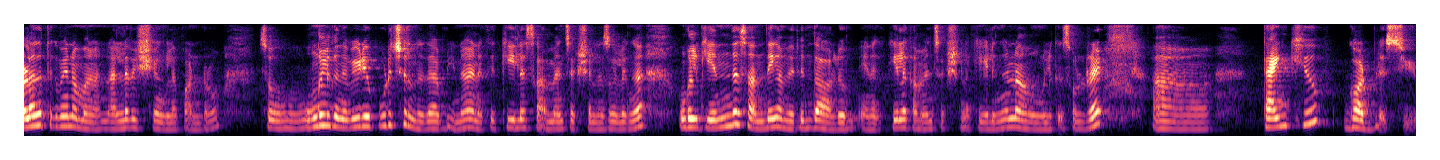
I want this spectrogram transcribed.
உலகத்துக்குமே நம்ம நல்ல விஷயங்களை பண்ணுறோம் ஸோ உங்களுக்கு இந்த வீடியோ பிடிச்சிருந்தது அப்படின்னா எனக்கு கீழே கமெண்ட் செக்ஷனில் சொல்லுங்கள் உங்களுக்கு எந்த சந்தேகம் இருந்தாலும் எனக்கு கீழே கமெண்ட் செக்ஷனில் கேளுங்க. நான் உங்களுக்கு சொல்கிறேன் தேங்க்யூ காட் பிளெஸ் யூ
